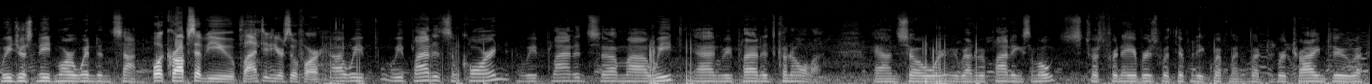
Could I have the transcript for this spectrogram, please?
we just need more wind and sun. What crops have you planted here so far? Uh, we we planted some corn, we planted some uh, wheat, and we planted canola. And so we're, we're planting some oats just for neighbors with different equipment, but we're trying to, uh,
